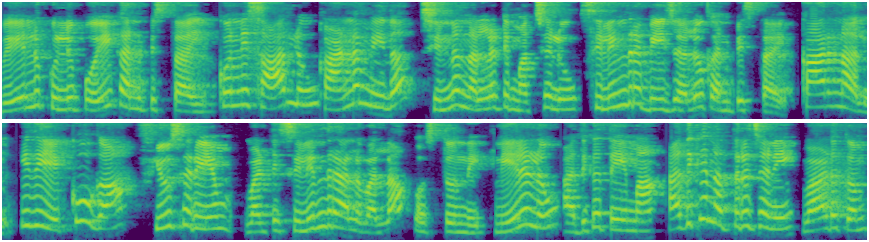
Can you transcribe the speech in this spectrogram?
వేళ్ళు కుళ్ళిపోయి కనిపిస్తాయి. కొన్నిసార్లు కాండం మీద చిన్న నల్లటి మచ్చలు శిలీంద్ర బీజాలు కనిపిస్తాయి. కారణాలు. ఇది ఎక్కువగా ఫ్యూసరియం వంటి శిలీంధ్రాల వల్ల వస్తుంది. నేలలో అధిక తేమ అధిక నత్రజని వాడకం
